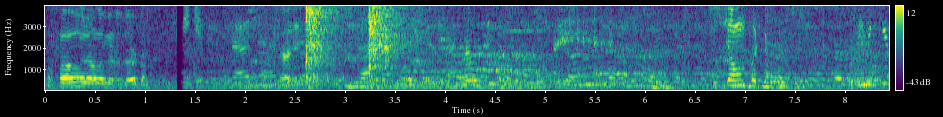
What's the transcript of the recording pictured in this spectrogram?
പ്രസാദം ഒരാളങ്ങ് എടുത്തു കേട്ടോ? ചുമപ്പിട്ടു എനിക്ക്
